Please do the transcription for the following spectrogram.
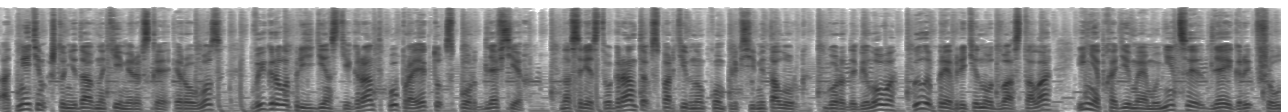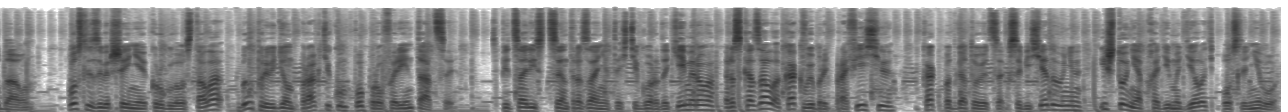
Отметим, что недавно Кемеровская «Эровоз» выиграла президентский грант по проекту «Спорт для всех». На средства гранта в спортивном комплексе «Металлург» города Белова было приобретено два стола и необходимая амуниция для игры в шоу-даун. После завершения круглого стола был проведен практикум по профориентации специалист Центра занятости города Кемерово, рассказала, как выбрать профессию, как подготовиться к собеседованию и что необходимо делать после него.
